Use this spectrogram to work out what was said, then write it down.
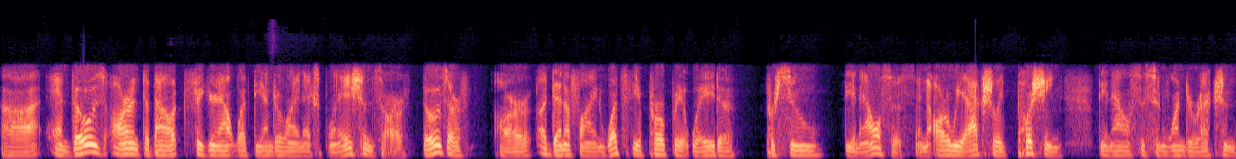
Uh, and those aren't about figuring out what the underlying explanations are. Those are, are identifying what's the appropriate way to pursue the analysis and are we actually pushing the analysis in one direction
